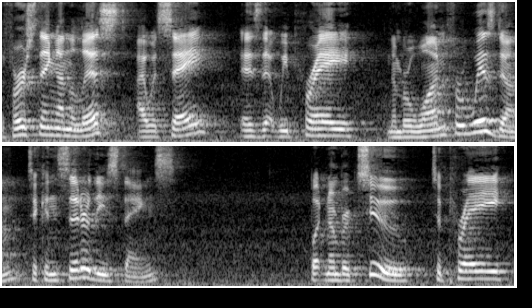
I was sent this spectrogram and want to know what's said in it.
the first thing on the list I would say is that we pray, number one, for wisdom to consider these things, but number two, to pray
